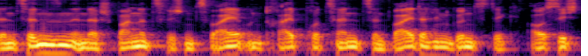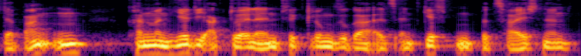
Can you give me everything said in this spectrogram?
denn Zinsen in der Spanne zwischen 2 und 3 Prozent sind weiterhin günstig. Aus Sicht der Banken kann man hier die aktuelle Entwicklung sogar als entgiftend bezeichnen,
